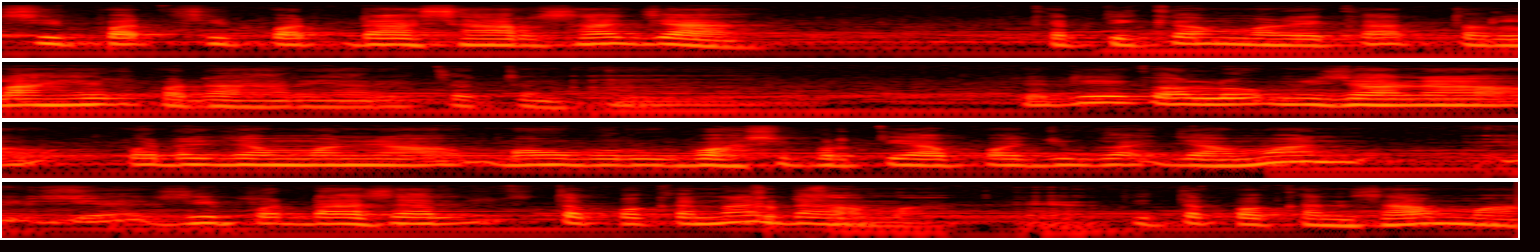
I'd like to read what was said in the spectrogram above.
sifat-sifat dasar saja ketika mereka terlahir pada hari-hari tertentu. Hmm. Jadi kalau misalnya pada zamannya mau berubah seperti apa juga zaman, ya, sifat dasar tetap akan Tetap ada, sama ya. tetap akan sama.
